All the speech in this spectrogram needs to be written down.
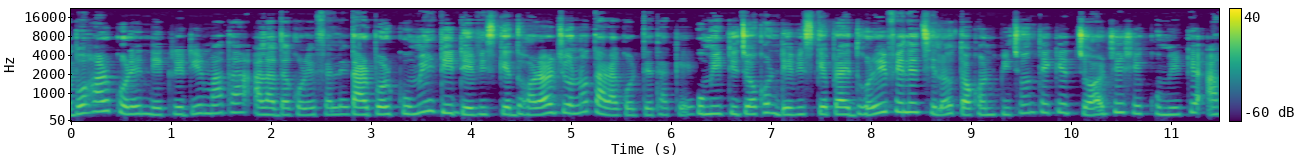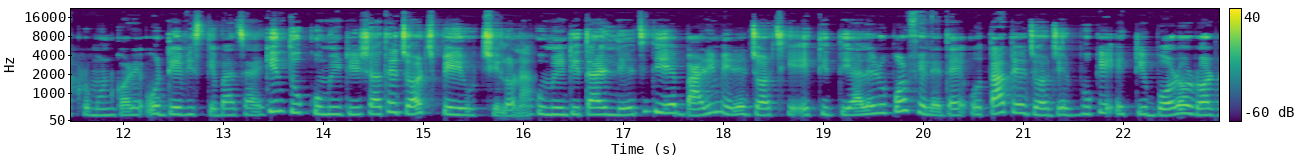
ব্যবহার করে নেকড়েটির মাথা আলাদা করে ফেলে। তারপর কুমিরটি ডেভিসকে ধরার জন্য তাড়া করতে থাকে। কুমিরটি যখন ডেভিসকে প্রায় ধরেই ফেলেছিল, তখন পিছন থেকে জর্জ এসে কুমিরকে আক্রমণ করে ও ডেভিসকে বাঁচায়। কিন্তু কুমিরটির সাথে জর্জ পেরে উঠছিল না। কুমিরটি তার লেজ দিয়ে বাড়ি মেরে জর্জকে একটি দেয়ালের উপর ফেলে দেয় ও তাতে জর্জের বুকে একটি বড় রড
